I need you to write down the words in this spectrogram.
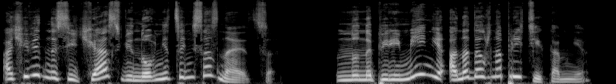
«Очевидно, сейчас виновница не сознается но на перемене она должна прийти ко мне.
